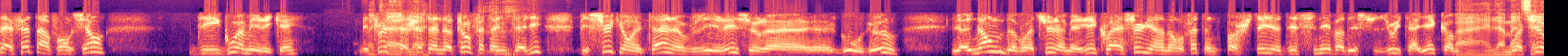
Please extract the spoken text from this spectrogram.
est fait en fonction des goûts américains. Mais toi, tu t'achètes la- une auto faite en Italie, puis ceux qui ont le temps, là, vous irez sur euh, Google, le nombre de voitures américaines, Chrysler, ils en ont fait une pochetée là, dessinée par des studios italiens comme Ben, la voiture.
